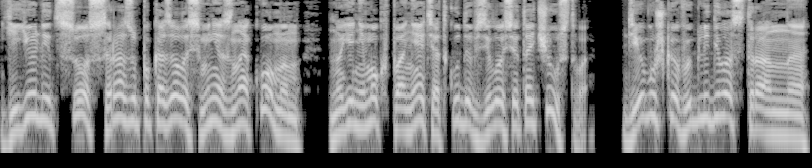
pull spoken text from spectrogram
Ее лицо сразу показалось мне знакомым, но я не мог понять, откуда взялось это чувство. Девушка выглядела странно,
